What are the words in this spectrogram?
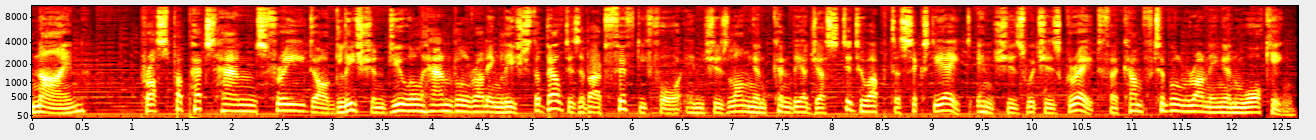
9. Prosper Pets hands-free dog leash and dual handle running leash The belt is about 54 inches long and can be adjusted to up to 68 inches which is great for comfortable running and walking.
